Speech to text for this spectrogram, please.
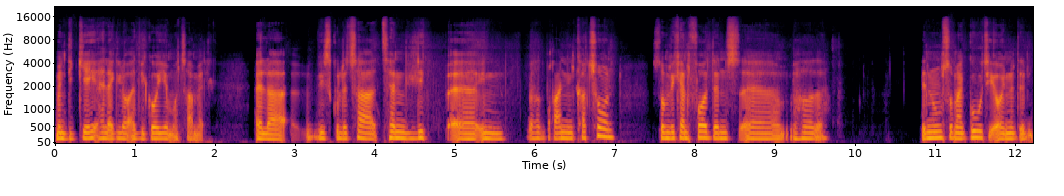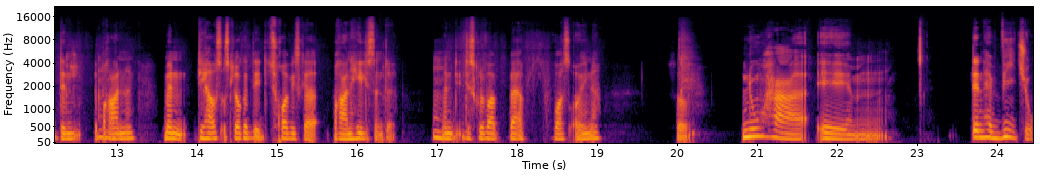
Men de giver heller ikke lov, at vi går hjem og tager mælk. Eller vi skulle tage, tænde lidt øh, en, hvad hedder det, brænde en karton, som vi kan få dens, øh, hvad hedder det, det er nogen, som er god til øjnene, den, den brænding. Men de har også slukket det, de tror, vi skal brænde hele tiden. Mm. Men det, det skulle bare være på vores øjne. Så Nu har øh, den her video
